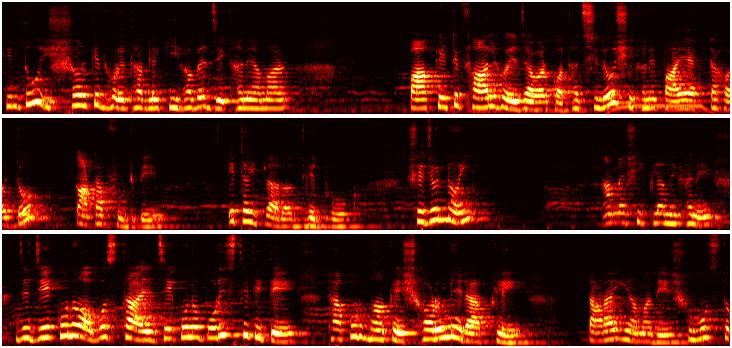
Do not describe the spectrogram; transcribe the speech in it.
কিন্তু ঈশ্বরকে ধরে থাকলে কি হবে? যেখানে আমার পা কেটে ফাল হয়ে যাওয়ার কথা ছিল, সেখানে পায়ে একটা হয়তো কাঁটা ফুটবে। এটাই প্রারব্ধের ভোগ। সেজন্যই আমরা শিখলাম এখানে যে যে কোনো অবস্থায়, যে কোনো পরিস্থিতিতে ঠাকুর মাকে স্মরণে রাখলে তারাই আমাদের সমস্ত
